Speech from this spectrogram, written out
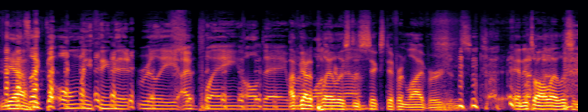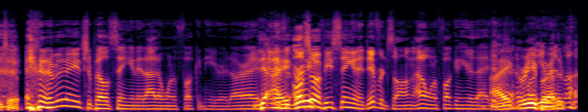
Yeah. It's like the only thing that really I'm playing all day. when I've got I'm a playlist walking of six different live versions, and it's all I listen to. if it ain't Chappelle singing it, I don't want to fucking hear it. All right. Yeah, and I if, agree. also, if he's singing a different song, I don't want to fucking hear that. I agree, Well, brother.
